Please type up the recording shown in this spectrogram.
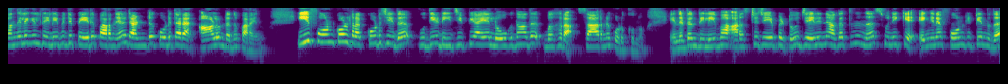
തന്നില്ലെങ്കിൽ ദിലീപിന്റെ പേര് പറഞ്ഞ് രണ്ട് കോടി തരാൻ ആളുണ്ടെന്ന് പറയുന്നു. ഈ ഫോൺ കോൾ റെക്കോർഡ് ചെയ്ത് പുതിയ ഡി ജി പി ആയ ലോക്നാഥ് ബെഹ്റ സാറിന് കൊടുക്കുന്നു. എന്നിട്ടും ദിലീപ് അറസ്റ്റ് ചെയ്യപ്പെട്ടു. ജയിലിനകത്ത് നിന്ന് സുനിക്ക് എങ്ങനെ ഫോൺ കിട്ടിയെന്നത്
